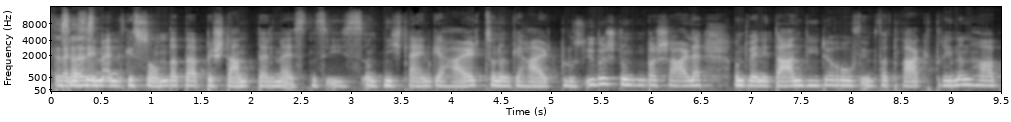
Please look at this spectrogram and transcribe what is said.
das Weil heißt, es eben ein gesonderter Bestandteil meistens ist und nicht ein Gehalt, sondern Gehalt plus Überstundenpauschale. Und wenn ich da einen Widerruf im Vertrag drinnen habe,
